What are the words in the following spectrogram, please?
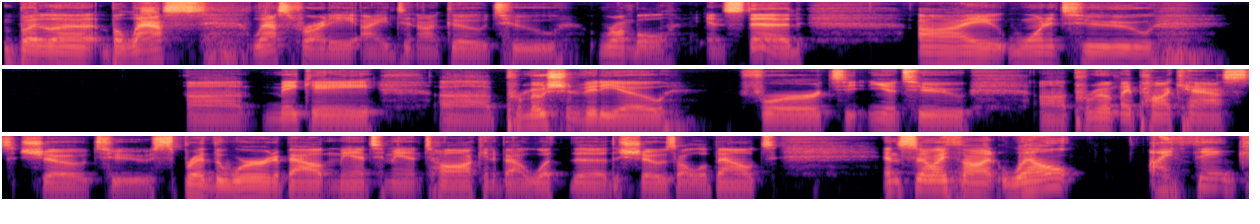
but uh, but last last Friday I did not go to Rumble. Instead, I wanted to uh, make a uh, promotion video for to you know to uh, promote my podcast show to spread the word about man to man talk and about what the the show's all about. And so I thought, well, I think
